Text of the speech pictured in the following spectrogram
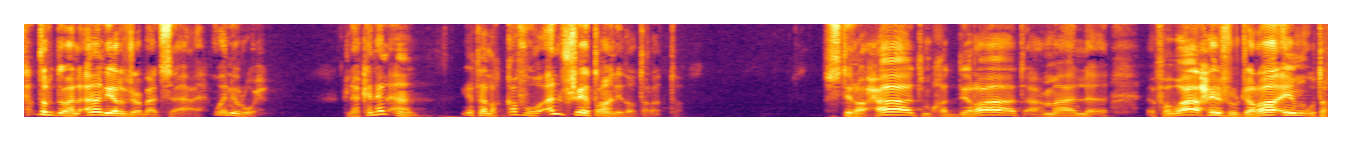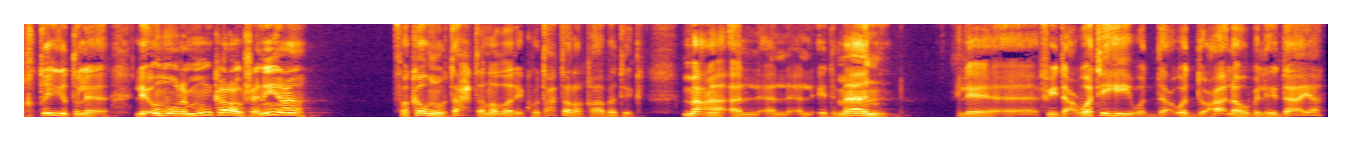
تطرده الآن يرجع بعد ساعة. وين يروح؟ لكن الآن يتلقفه ألف شيطان إذا طردته استراحات مخدرات أعمال فواحش وجرائم وتخطيط لأمور منكرة وشنيعة. فكونه تحت نظرك وتحت رقابتك مع ال ال الإدمان في دعوته والدعاء له بالهداية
